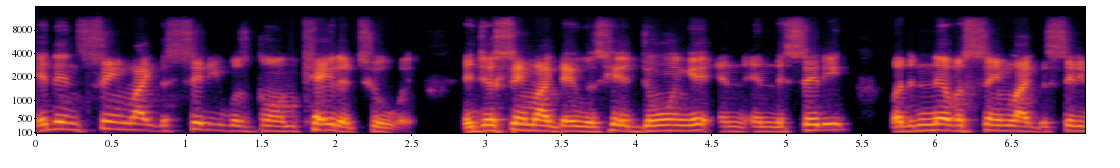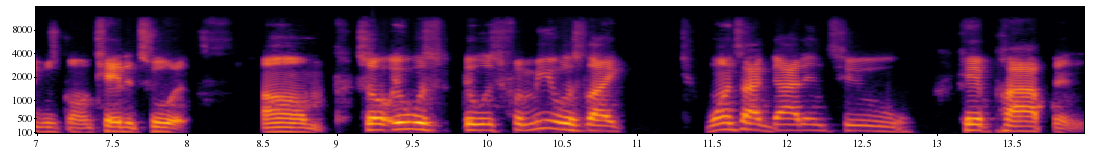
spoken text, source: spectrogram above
it didn't seem like the city was going to cater to it. It just seemed like they was here doing it in in the city, but it never seemed like the city was going to cater to it. Um, so it was it was for me it was like once I got into hip hop and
